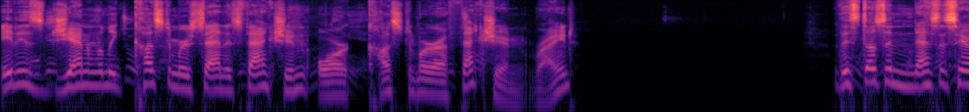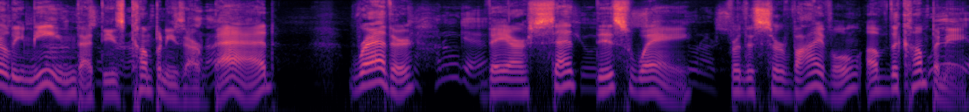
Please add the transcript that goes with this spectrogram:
It is generally customer satisfaction or customer affection, right? This doesn't necessarily mean that these companies are bad. Rather, they are set this way for the survival of the company.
